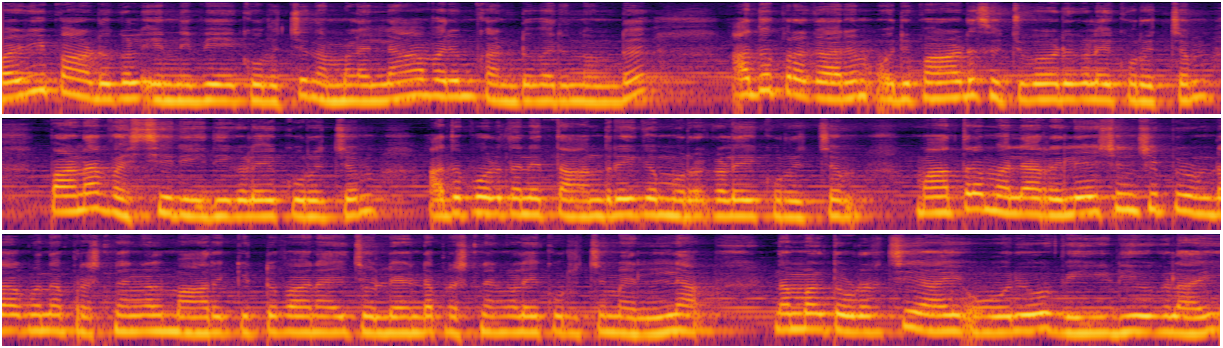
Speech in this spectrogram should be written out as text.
വഴിപാടുകൾ എന്നിവയെക്കുറിച്ച് നമ്മളെല്ലാവരും കണ്ടുവരുന്നുണ്ട്. അതുപ്രകാരം ഒരുപാട് സ്വിച്ച് വേർഡുകളെക്കുറിച്ചും പണവശ്യ രീതികളെക്കുറിച്ചും അതുപോലെ തന്നെ താന്ത്രിക മുറകളെക്കുറിച്ചും മാത്രമല്ല റിലേഷൻഷിപ്പിൽ ഉണ്ടാകുന്ന പ്രശ്നങ്ങൾ മാറിക്കിട്ടുവാനായി ചൊല്ലേണ്ട പ്രശ്നങ്ങളെക്കുറിച്ചുമെല്ലാം നമ്മൾ തുടർച്ചയായി ഓരോ വീഡിയോകളായി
